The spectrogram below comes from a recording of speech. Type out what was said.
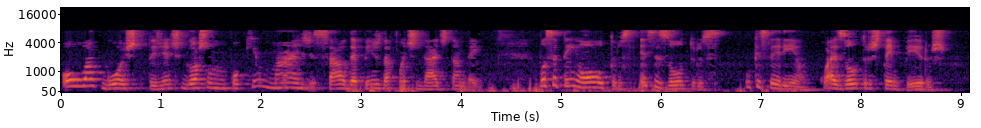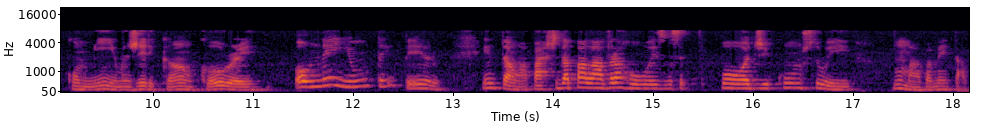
ou a gosto. Tem gente que gosta um pouquinho mais de sal, depende da quantidade também. Você tem outros. Esses outros, o que seriam? Quais outros temperos? cominho, manjericão, curry ou nenhum tempero. Então, a partir da palavra arroz, você pode construir um mapa mental.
